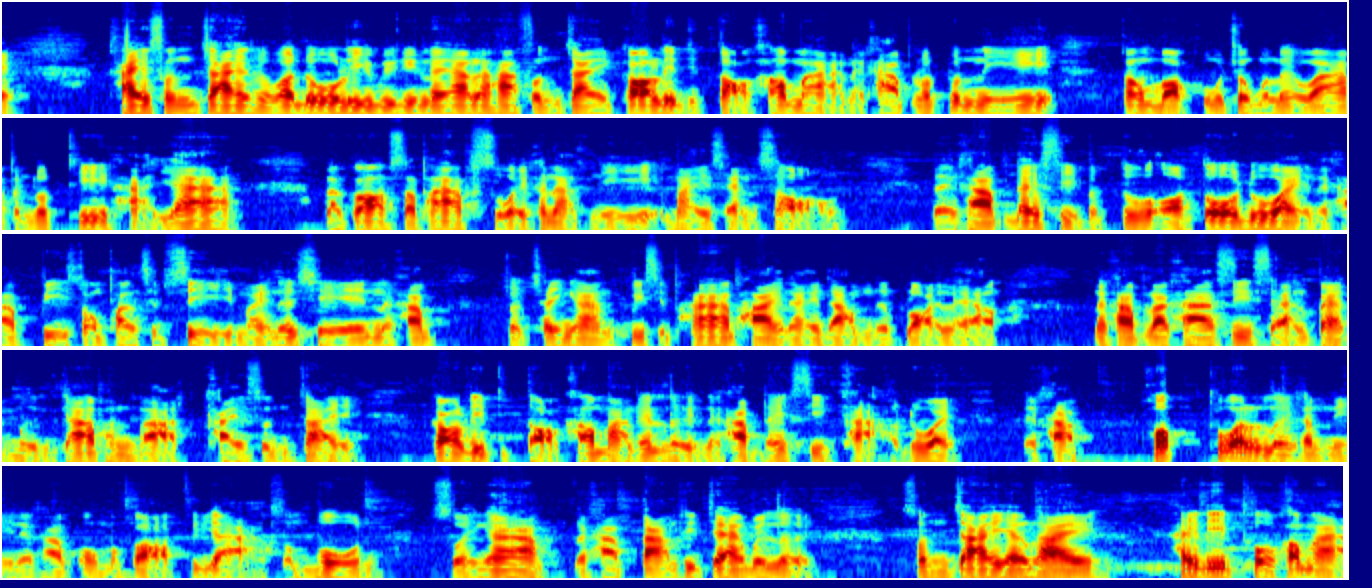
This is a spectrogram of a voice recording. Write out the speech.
ใครสนใจหรือว่าดูรีวิวนี้แล้วนะครับสนใจก็รีบติดต่อเข้ามานะครับ รถรุ่นนี้ต้องบอกคุณผู้ชมกันเลยว่าเป็นรถที่หายาก แล้วก็สภาพสวยขนาดนี้ไม่แสนสองนะครับ ได้ 4 ประตูออโต้ด้วยนะครับ ปี 2014 Minor Change นะครับ จดใช้งานปี 15 ภายในดำเรียบร้อยแล้วนะครับ ราคา 489,000 บาท ใครสนใจก็รีบติดต่อเข้ามาได้เลยนะครับ ได้สีขาวด้วยนะครับ ครบถ้วนเลยคันนี้นะครับ องค์ประกอบทุกอย่างสมบูรณ์ สวยงามนะครับ ตามที่แจ้งไปเลย สนใจอย่างไรให้รีบโทรเข้ามา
